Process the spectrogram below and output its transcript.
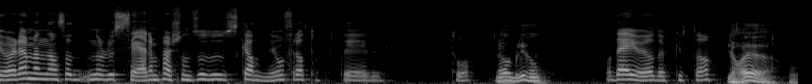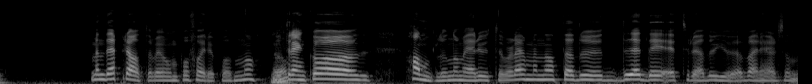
gjør det. Men altså, når du ser en person, så du skanner jo fra topp til tå. Ja, det blir sånn. Og det gjør jo dere gutta òg. Ja, ja, ja. Men det prater vi om på forrige podden òg. Du Ja. trenger ikke å handle noe mer utover det, men at det, du, det, det tror jeg du gjør bare helt sånn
